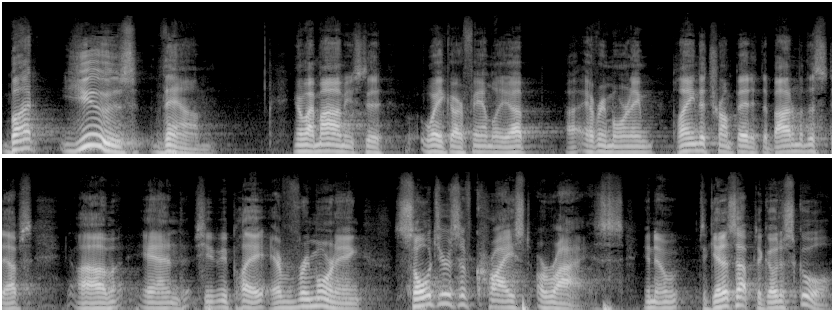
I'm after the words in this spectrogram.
but use them. You know, my mom used to wake our family up uh, every morning playing the trumpet at the bottom of the steps, um, and she would play every morning, Soldiers of Christ Arise, you know, to get us up to go to school.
